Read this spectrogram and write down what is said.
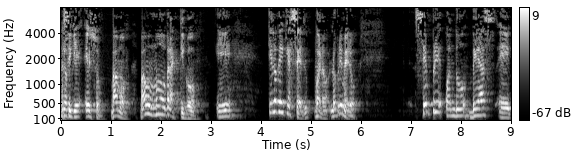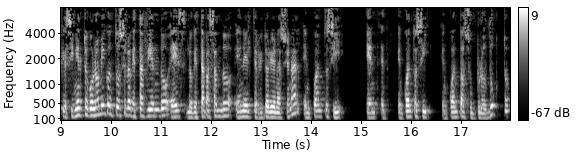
Así que eso, vamos, vamos en modo práctico. Eh, ¿Qué es lo que hay que hacer? Bueno, lo primero, siempre cuando veas eh, crecimiento económico, entonces lo que estás viendo es lo que está pasando en el territorio nacional en cuanto si, en, cuanto si, en cuanto a su producto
